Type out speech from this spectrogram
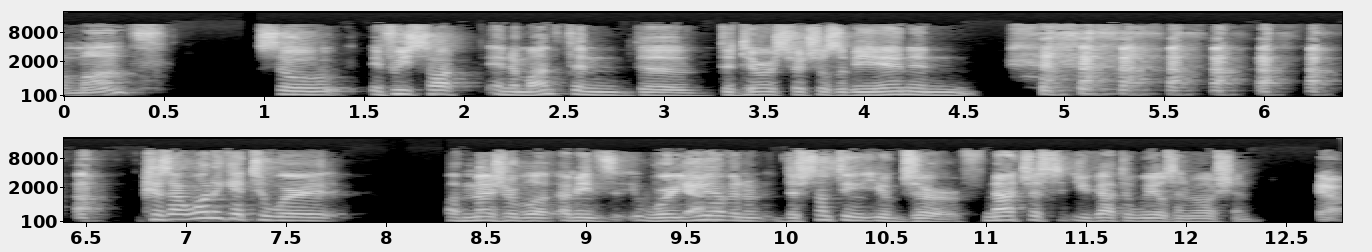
a month. So if we talk in a month, then the the dimmer switches will be in, and because I want to get to where a measurable, I mean, where yeah. you have an there's something that you observe, not just that you got the wheels in motion. Yeah,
